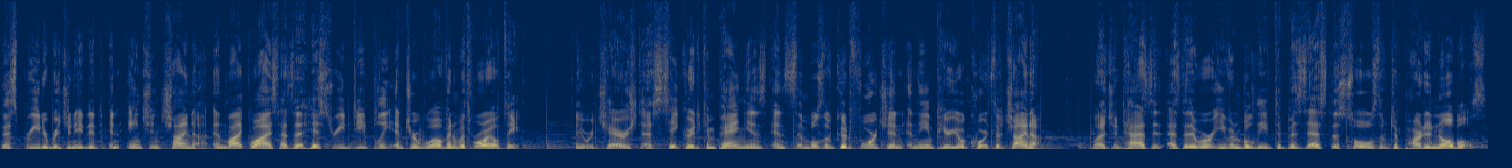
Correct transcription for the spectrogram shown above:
this breed originated in ancient China and likewise has a history deeply interwoven with royalty. They were cherished as sacred companions and symbols of good fortune in the imperial courts of China. Legend has it as they were even believed to possess the souls of departed nobles.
